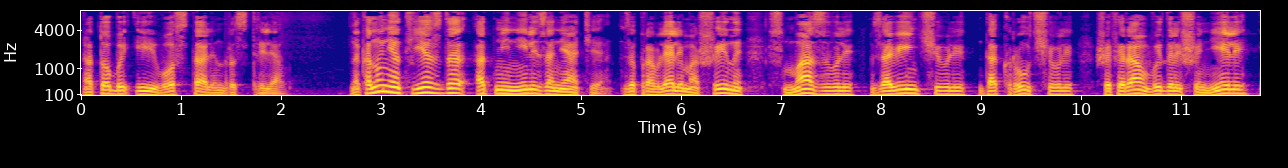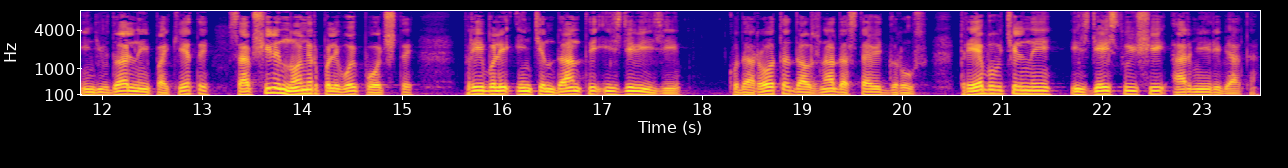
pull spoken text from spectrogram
а то бы и его Сталин расстрелял. Накануне отъезда отменили занятия, заправляли машины, смазывали, завинчивали, докручивали, шоферам выдали шинели, индивидуальные пакеты, сообщили номер полевой почты. Прибыли интенданты из дивизии, куда рота должна доставить груз, требовательные из действующей армии ребята.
